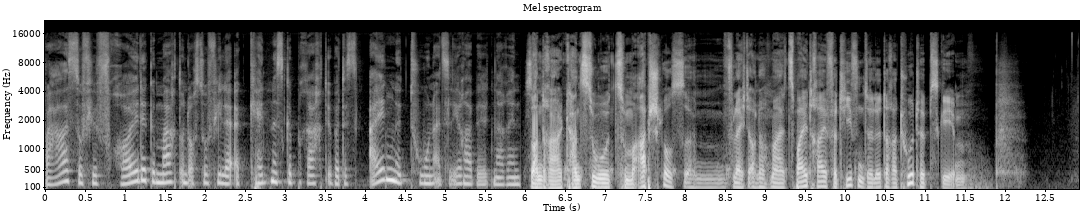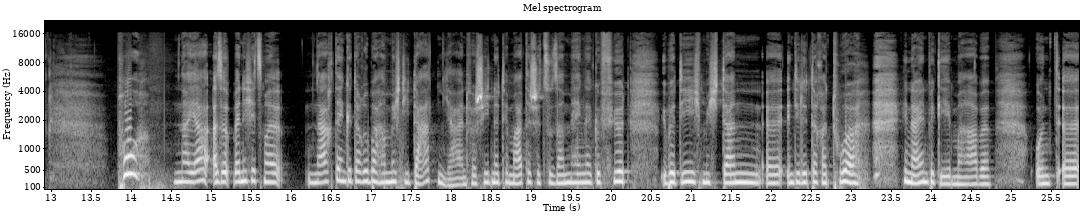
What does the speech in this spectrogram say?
Spaß, so viel Freude gemacht und auch so viele Erkenntnis gebracht über das eigene Tun als Lehrerbildnerin. Sandra, kannst du zum Abschluss ähm, vielleicht auch noch mal zwei, drei vertiefende Literaturtipps geben? Puh, naja, also wenn ich jetzt mal nachdenke darüber, haben mich die Daten ja in verschiedene thematische Zusammenhänge geführt, über die ich mich dann äh, in die Literatur hineinbegeben habe und äh,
